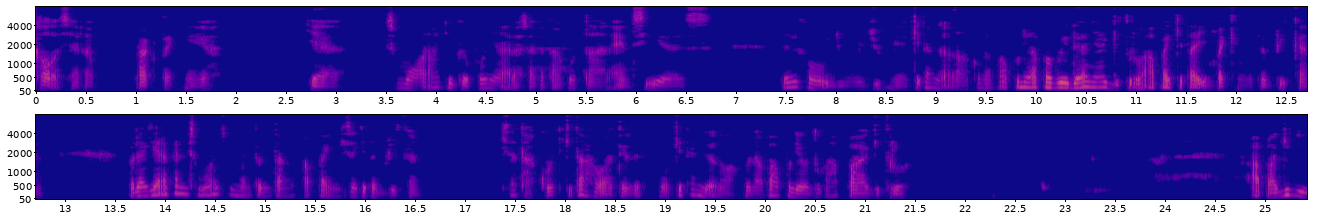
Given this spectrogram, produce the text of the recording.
kalau secara prakteknya ya. Ya semua orang juga punya rasa ketakutan anxious. Tapi kalau ujung-ujungnya kita nggak ngelakuin apa pun ya apa bedanya gitu loh? Apa yang kita impact yang kita berikan? Pada akhirnya kan semua cuma tentang apa yang bisa kita berikan. Kita takut kita khawatir bahwa kita nggak ngelakuin apa pun ya untuk apa gitu loh? Apalagi di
